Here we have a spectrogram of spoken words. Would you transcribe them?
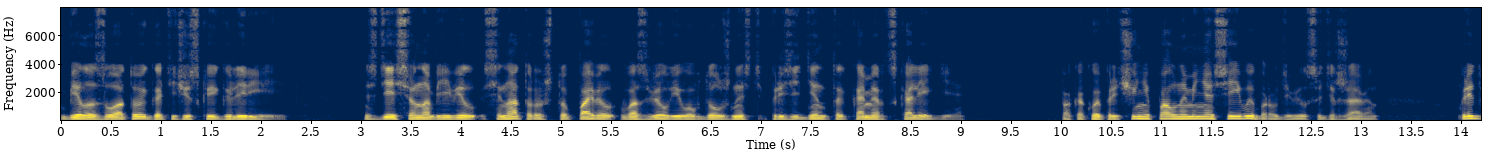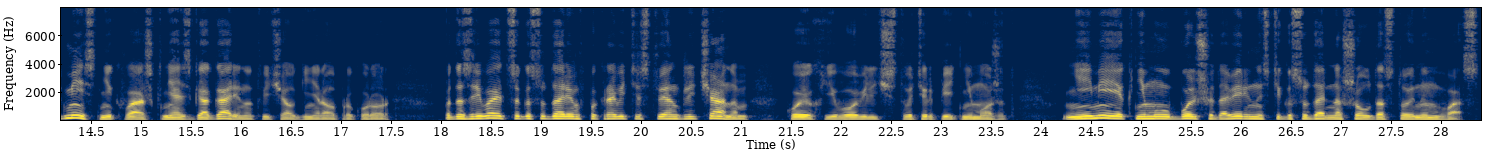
бело-золотой готической галереей. Здесь он объявил сенатору, что Павел возвел его в должность президента коммерц-коллегии. «По какой причине пал на меня сей выбор?» – удивился Державин. «Предместник ваш, князь Гагарин», – отвечал генерал-прокурор, – «подозревается государем в покровительстве англичанам, коих его величество терпеть не может. Не имея к нему больше доверенности, государь нашел достойным вас».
